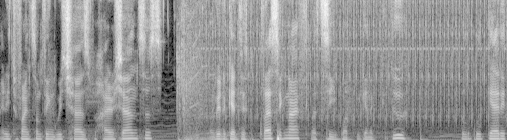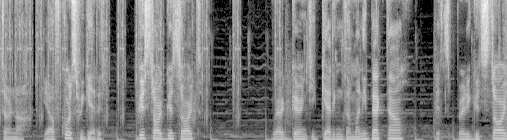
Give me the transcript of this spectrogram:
I need to find something which has higher chances. I'm gonna get the classic knife. Let's see what we're gonna do. Will we get it or not? Yeah, of course we get it. Good start, good start. We're guaranteed getting the money back now. It's pretty good start.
